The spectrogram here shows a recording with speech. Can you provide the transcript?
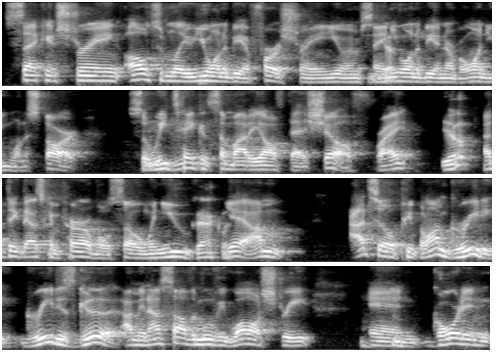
second string. Ultimately, you want to be a first string. You know what I'm saying? Yep. You want to be a number one. You want to start. So mm-hmm. we taking somebody off that shelf, right? Yep. I think that's comparable. So when you exactly. yeah, I'm I tell people I'm greedy. Greed is good. I mean, I saw the movie Wall Street and Gordon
